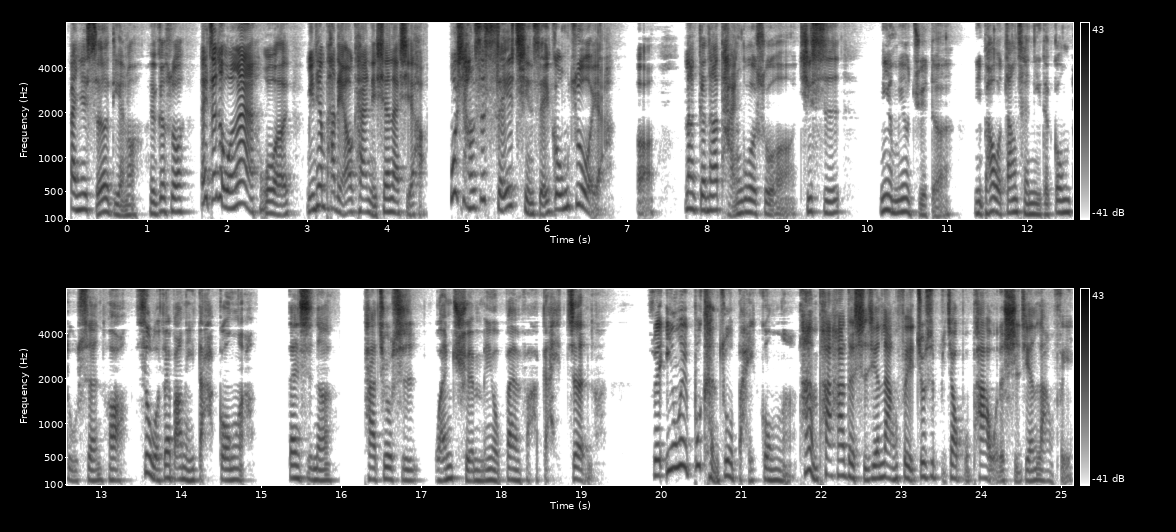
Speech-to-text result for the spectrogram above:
半夜十二点了，有个说，哎，这个文案我明天八点要开，你现在写好。我想是谁请谁工作呀？呃，那跟他谈过说，其实你有没有觉得你把我当成你的工读生哈？是我在帮你打工啊。但是呢，他就是完全没有办法改正啊。所以因为不肯做白工啊，他很怕他的时间浪费，就是比较不怕我的时间浪费。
